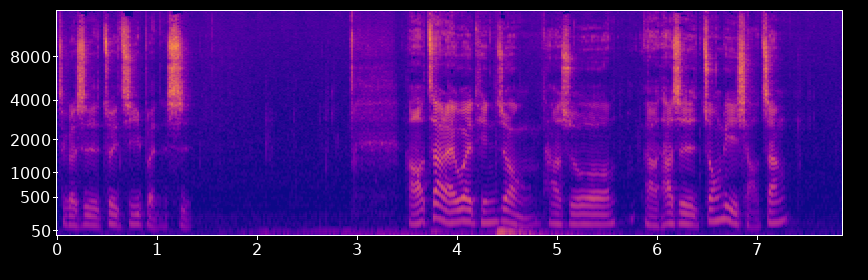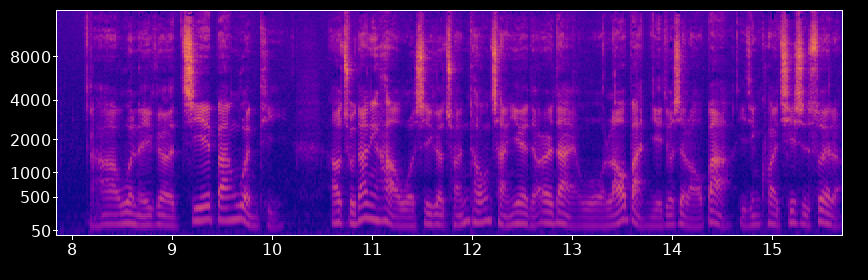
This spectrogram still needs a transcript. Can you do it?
这个是最基本的事。好，再来一位听众，他说啊，他是中立小张，啊，他问了一个接班问题。好，楚丹你好，我是一个传统产业的二代，我老板也就是老爸已经快七十岁了，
